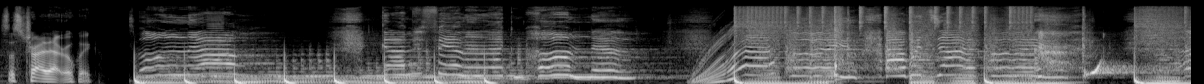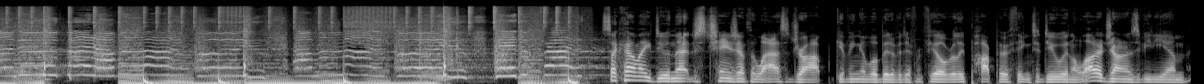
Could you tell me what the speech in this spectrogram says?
So let's try that real quick. So I kind of like doing that, just changing up the last drop, giving a little bit of a different feel. Really popular thing to do in a lot of genres of EDM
